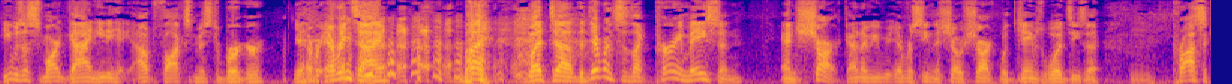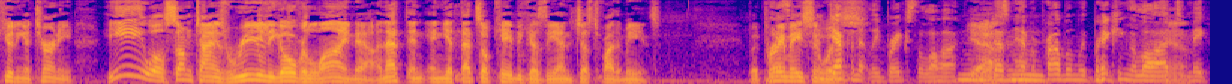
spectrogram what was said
he was a smart guy, and he'd outfox Mr. Burger every every time. but but uh, the difference is like Perry Mason and Shark. I don't know if you've ever seen the show Shark with James Woods. He's a prosecuting attorney. He will sometimes really go over the line now, and that and, and yet that's okay because the ends justify the means. But Perry Yes, Mason he was definitely breaks the law. Yeah. He doesn't have a problem with breaking the law Yeah. to make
